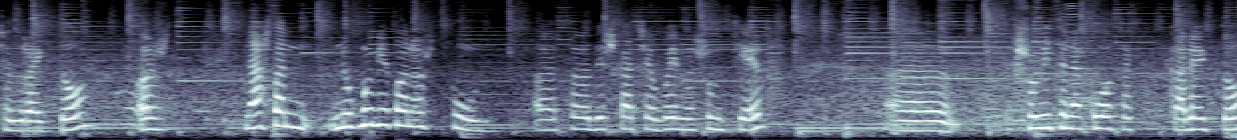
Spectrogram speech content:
qëndroj këtu, është, nashta nuk muj me thonë është punë, se o diçka që bëj me shumë qejf, shumicën e kohës e kaloj këtu.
